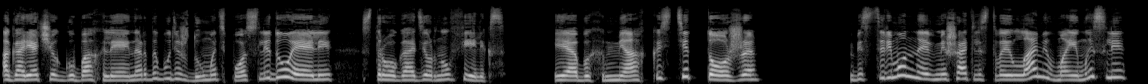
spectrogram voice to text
о горячих губах Лейнарда будешь думать после дуэли», — строго одернул Феликс. «И об их мягкости тоже». Бесцеремонное вмешательство Иллами в мои мысли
